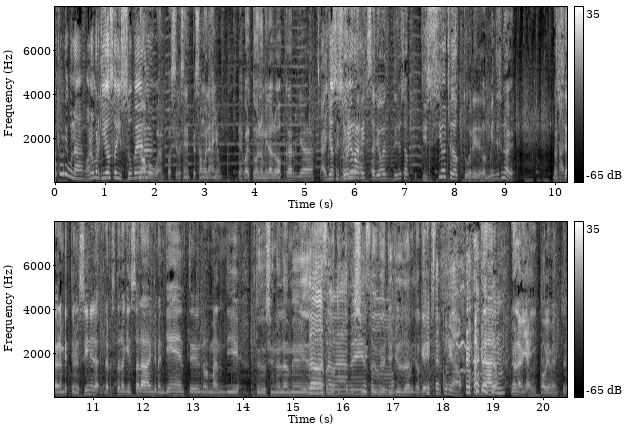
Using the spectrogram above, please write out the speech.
esta película? ¿O no? Porque yo soy súper... no, pues weón, pues si recién empezamos el año. De acuerdo, tuve nominado los Oscar ya. Ah, yo soy Jojo. Rabbit salió el 18, 18 de octubre de 2019. No sé si la habrán visto en el cine, la, la presentaron aquí en Sala Independiente, Normandía, ustedes en Alameda, No, esa para tus cafecitos, Jojo Rabbit, ¿ok? Hipster culiado. claro, no la vi ahí, obviamente.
